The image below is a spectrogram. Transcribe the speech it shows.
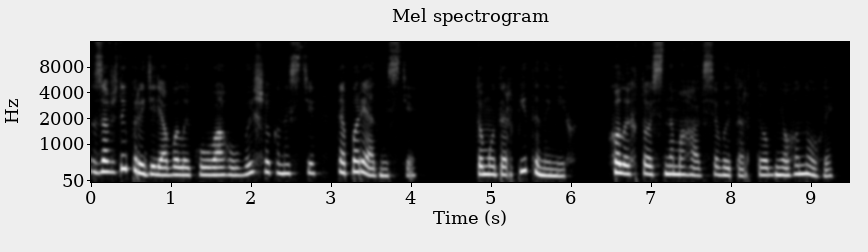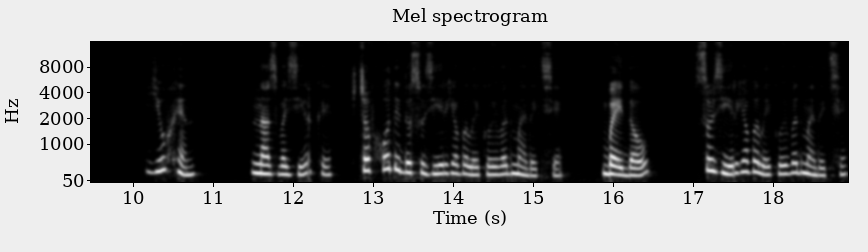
завжди приділяв велику увагу вишуканості та порядності, тому терпіти не міг, коли хтось намагався витерти об нього ноги. Юхен назва зірки, що входить до сузір'я Великої ведмедиці, Бейдоу сузір'я Великої ведмедиці.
